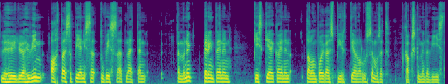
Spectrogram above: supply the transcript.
löhöilyä hyvin ahtaissa pienissä tuvissa, että näiden tämmöinen perinteinen keskiaikainen talonpoikaispirtti on ollut semmoiset 25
